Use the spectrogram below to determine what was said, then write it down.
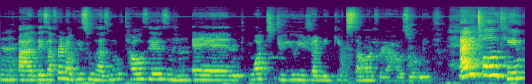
Mm. Uh, there's a friend of his who has moved houses. Mhm. And what do you usually give someone for a housewarming? I told him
